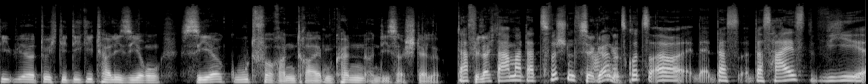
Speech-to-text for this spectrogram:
die wir durch die Digitalisierung sehr gut vorantreiben betreiben können an dieser Stelle. Darf Vielleicht ich da mal dazwischen fragen, sehr gerne. ganz kurz, äh, das, das heißt, wie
